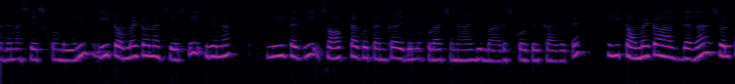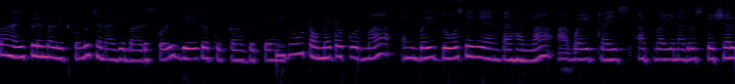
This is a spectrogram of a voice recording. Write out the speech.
ಅದನ್ನು ಸೇರಿಸ್ಕೊಂಡಿದ್ದೀನಿ. ಈ ಟೊಮೆಟೊನ ಸೇರಿಸಿ ಇದನ್ನು ನೀಟಾಗಿ ಸಾಫ್ಟ್ ಆಗೋ ತನಕ ಇದನ್ನು ಕೂಡ ಚೆನ್ನಾಗಿ ಬಾಡಿಸ್ಕೊಳ್ಬೇಕಾಗತ್ತೆ. ಈ ಟೊಮೆಟೊ ಹಾಕಿದಾಗ ಸ್ವಲ್ಪ ಹೈ ಫ್ಲೇಮಲ್ಲಿ ಇಟ್ಕೊಂಡು ಚೆನ್ನಾಗಿ ಬಾಡಿಸ್ಕೊಳ್ಳಿ, ಬೇಗ ಕುಕ್ ಆಗುತ್ತೆ ಇದು ಟೊಮೆಟೊ ಕುರ್ಮಾ ಬರೀ ದೋಸೆಗೆ ಅಂತ ಅಲ್ಲ ವೈಟ್ ರೈಸ್ ಅಥವಾ ಏನಾದರೂ ಸ್ಪೆಷಲ್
